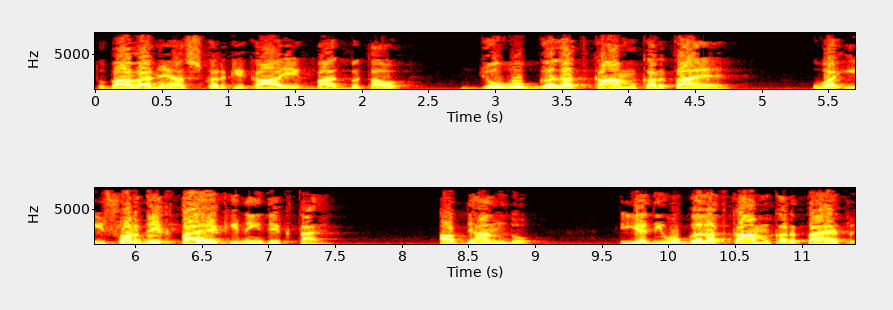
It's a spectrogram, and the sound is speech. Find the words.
तो बाबा ने हंस करके कहा, एक बात बताओ, जो वो गलत काम करता है, वह ईश्वर देखता है कि नहीं देखता है? आप ध्यान दो। यदि वो गलत काम करता है तो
